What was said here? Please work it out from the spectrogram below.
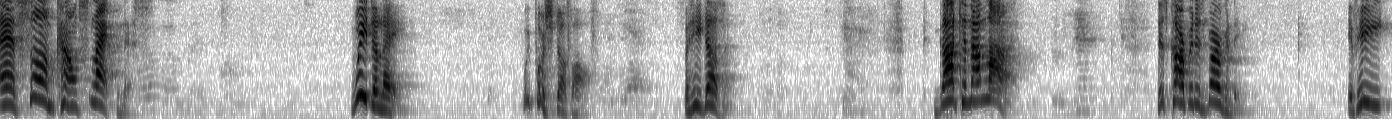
as some count slackness. We delay. We push stuff off. But he doesn't. God cannot lie. This carpet is burgundy. If he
